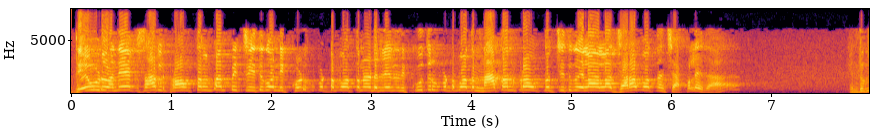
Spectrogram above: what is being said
దేవుడు అనేక సార్లు ప్రవక్తలను పంపించి ఇదిగో నీ కొడుకు పుట్టబోతున్నాడు లేదు నీ కూతురు పుట్టబోతున్నాడు నా తన ప్రవక్త వచ్చి ఇదిగో ఇలా ఇలా జరగబోతున్నా చెప్పలేదా? ఎందుకు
